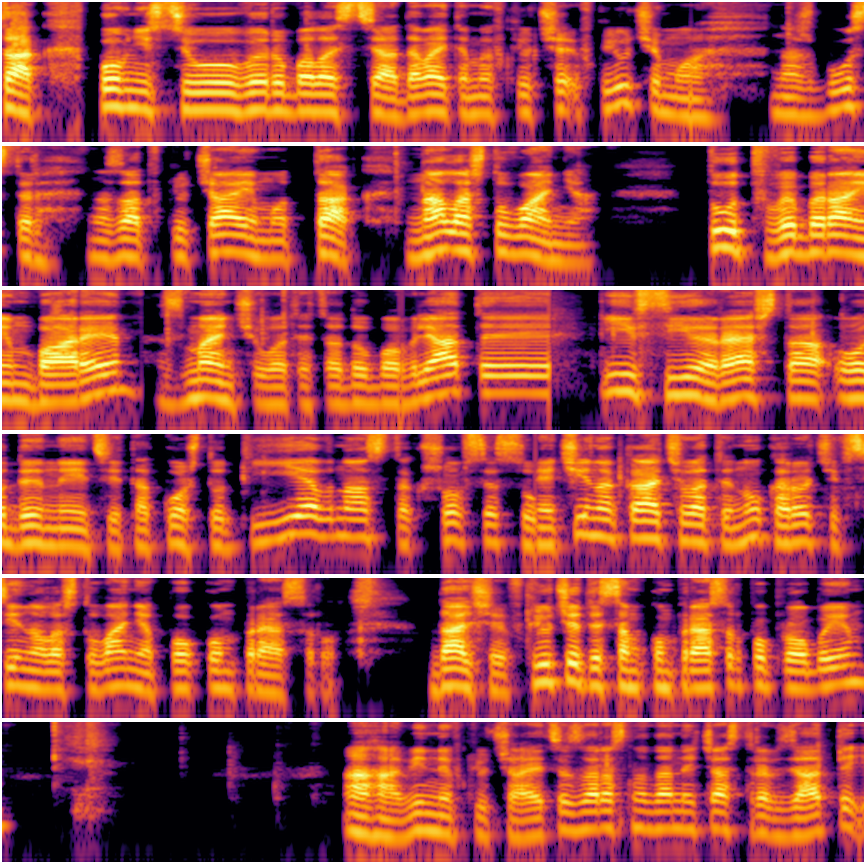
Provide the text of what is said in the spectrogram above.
Так, повністю вирубалась ця. Давайте ми включи, включимо наш бустер, назад включаємо. Так, налаштування. Тут вибираємо бари, зменшувати та додати. І всі решта одиниці. Також тут є в нас, так що все супер. М'ячі накачувати. Ну, коротше, всі налаштування по компресору. Далі, включити сам компресор, попробуємо. Ага, він не включається зараз на даний час. Треба взяти і.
